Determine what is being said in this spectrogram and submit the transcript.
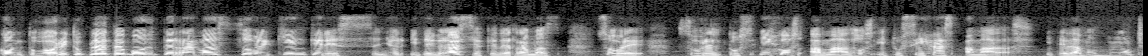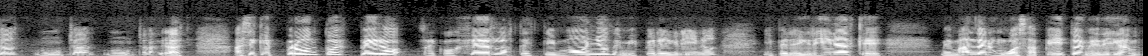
Con tu oro y tu plata vos derramás sobre quien querés, Señor, y de gracias que derramas sobre, sobre tus hijos amados y tus hijas amadas. Y te damos muchas, muchas, muchas gracias. Así que pronto espero recoger los testimonios de mis peregrinos y peregrinas que me manden un WhatsAppito y me digan,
